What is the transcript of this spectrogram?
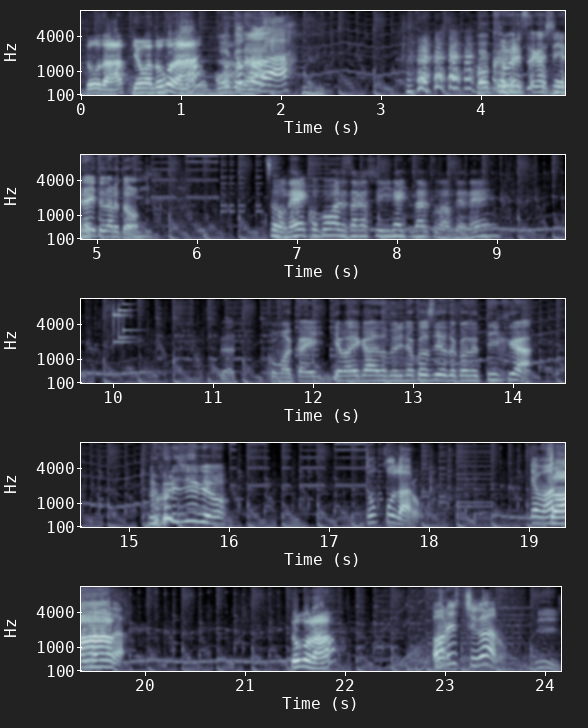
ーどうだ？ぴょんはどこだ？どこだ？ここまで探していないとなるとそうね、ここまで探していないとなるとなんだよね。細かい手前側の塗り残しているとこ塗っていくが残り10秒。どこだろう。いや待ってどこだ？どこだ？あれ？違うの？2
